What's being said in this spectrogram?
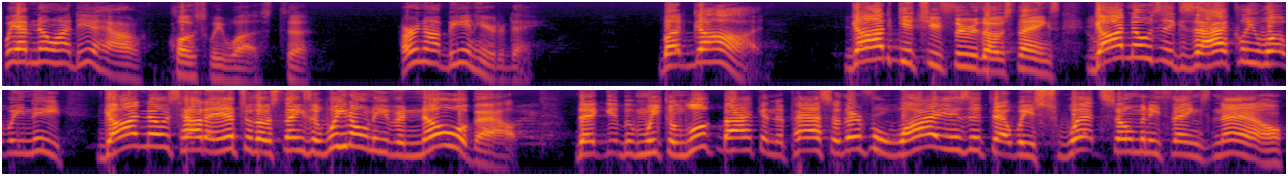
We have no idea how close we was to her not being here today. But God, God gets you through those things. God knows exactly what we need. God knows how to answer those things that we don't even know about. That we can look back in the past. So therefore, why is it that we sweat so many things now,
